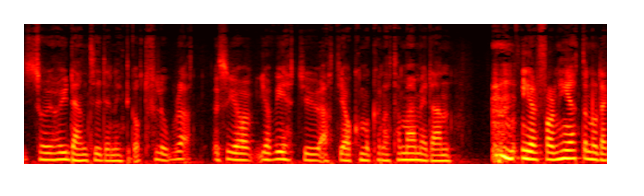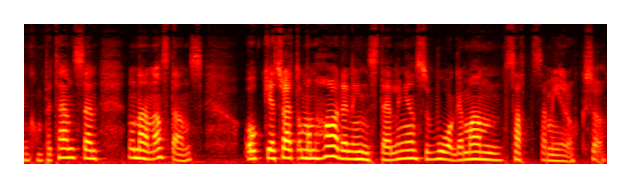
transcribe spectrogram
så har ju den tiden inte gått förlorad. Alltså jag, jag vet ju att jag kommer kunna ta med mig den erfarenheten och den kompetensen någon annanstans. Och jag tror att om man har den inställningen så vågar man satsa mer också.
